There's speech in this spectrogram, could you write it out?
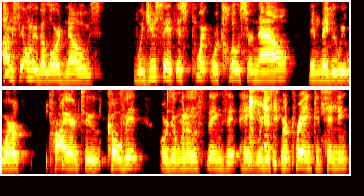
Obviously, only the Lord knows. Would you say at this point we're closer now than maybe we were prior to COVID, or is it one of those things that hey, we're just we're praying, contending?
